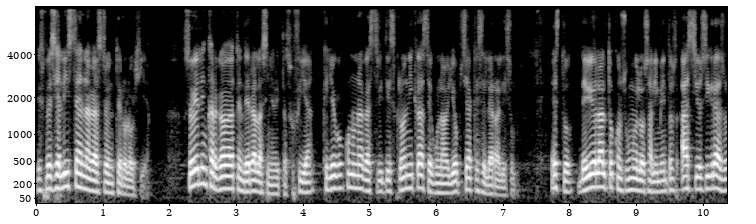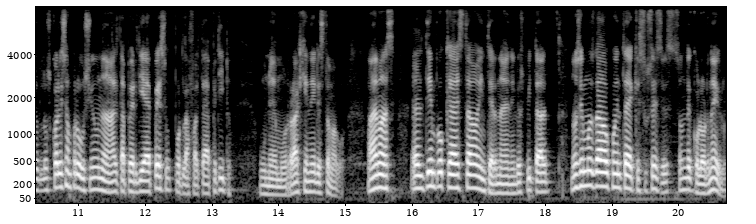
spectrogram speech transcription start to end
especialista en la gastroenterología. Soy el encargado de atender a la señorita Sofía, que llegó con una gastritis crónica según la biopsia que se le realizó. Esto debido al alto consumo de los alimentos ácidos y grasos, los cuales han producido una alta pérdida de peso por la falta de apetito, una hemorragia en el estómago. Además, el tiempo que ha estado internada en el hospital, nos hemos dado cuenta de que sus heces son de color negro.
